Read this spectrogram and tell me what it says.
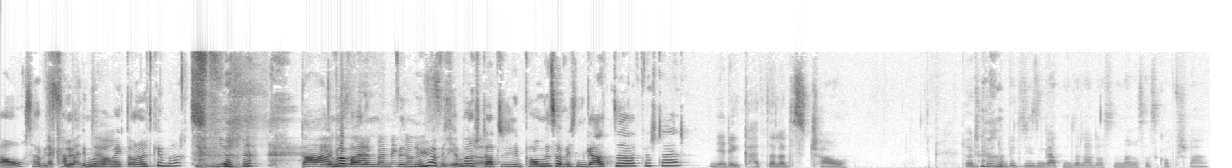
Auch, das habe Da ich kann früher man immer bei McDonald's gemacht. Da, immer bei dem McDonald's Menü habe ich immer statt die Pommes habe ich einen Gartensalat bestellt. Ja, der Gartensalat ist ciao. Leute, könnt ihr bitte diesen Gartensalat aus Marissas Kopf schlagen?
